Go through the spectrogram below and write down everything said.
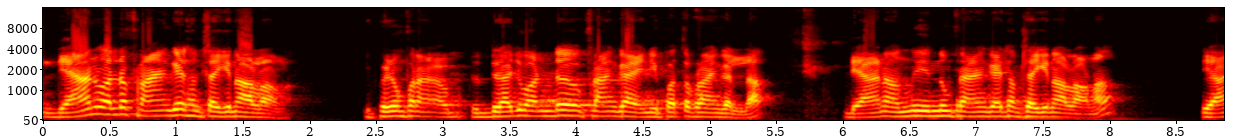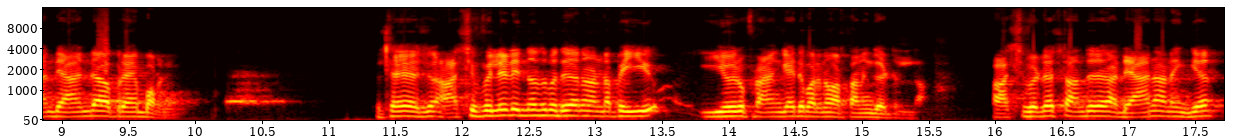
ധ്യാൻ വളരെ ഫ്രാങ്കായി സംസാരിക്കുന്ന ആളാണ്. ഇപ്പോഴും പൃഥ്വിരാജ് പണ്ട് ഫ്രാങ്കായി ഇനി ഇപ്പോഴത്തെ ഫ്രാങ്ക് അല്ല ധ്യാൻ അന്ന് ഇന്നും ഫ്രാങ്കായി സംസാരിക്കുന്ന ആളാണ്. ഞാൻ ധ്യാന്റെ അഭിപ്രായം പറഞ്ഞു. പക്ഷേ ആഷിഫ് ഇന്നത്തെ പ്രതികരണം കണ്ടപ്പോൾ ഈ ഈ ഒരു ഫ്രാങ്കായിട്ട് പറയുന്ന വർത്തമാനം കേട്ടില്ല. ആഷിഫ് അലിയുടെ സ്ഥാനത്ത് ധ്യാനാണെങ്കിൽ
